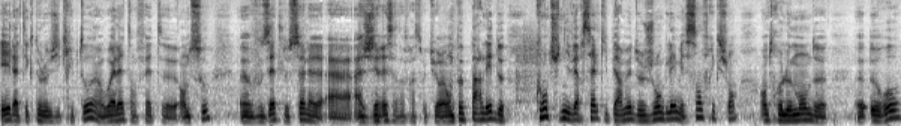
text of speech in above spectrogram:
et la technologie crypto, un wallet en fait euh, en dessous, euh, vous êtes le seul à, à, à, gérer cette infrastructure. Et on peut parler de compte universel qui permet de jongler, mais sans friction, entre le monde euh, euro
